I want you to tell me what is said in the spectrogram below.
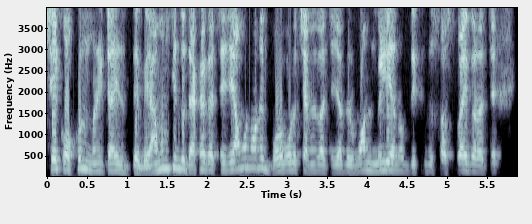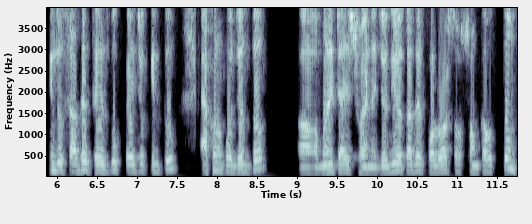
সে কখন মনিটাইজ দেবে। এমন কিন্তু দেখা গেছে যে এমন অনেক বড় বড় চ্যানেল আছে যাদের ওয়ান মিলিয়ন অব্দি কিন্তু সাবস্ক্রাইবার আছে, কিন্তু তাদের ফেসবুক পেজও কিন্তু এখনও পর্যন্ত মনিটাইজড হয় না যদিও তাদের ফলোয়ার্স সংখ্যা অত্যন্ত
